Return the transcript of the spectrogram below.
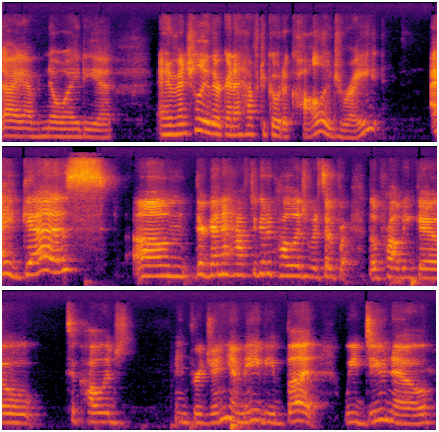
I, I have no idea. And eventually they're going to have to go to college, right? I guess um, they're going to have to go to college, but so they'll probably go to college in Virginia, maybe. But we do know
